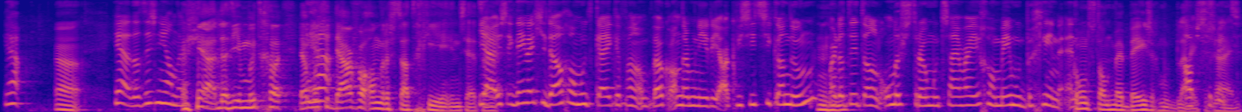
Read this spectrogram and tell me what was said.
Ja. Ja. Ja, dat is niet anders. Ja, dat je moet gewoon, dan moet je daarvoor andere strategieën inzetten. Juist, ik denk dat je dan gewoon moet kijken van op welke andere manier je acquisitie kan doen. Mhm. Maar dat dit dan een onderstroom moet zijn waar je gewoon mee moet beginnen. En Constant mee bezig moet blijven Absoluut. zijn.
